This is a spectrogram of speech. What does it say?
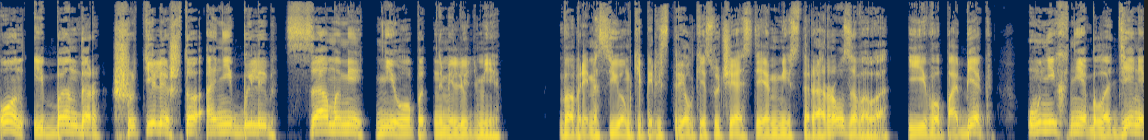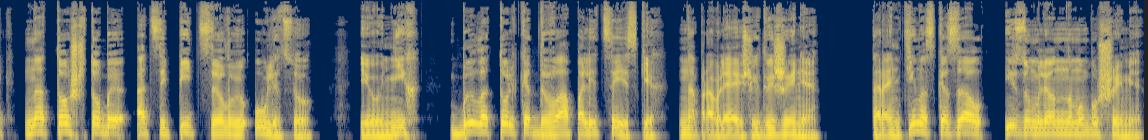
Он и Бендер шутили, что они были самыми неопытными людьми. Во время съемки перестрелки с участием мистера Розового и его побег у них не было денег на то, чтобы оцепить целую улицу, и у них было только два полицейских, направляющих движение. Тарантино сказал изумленному Бушеми,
